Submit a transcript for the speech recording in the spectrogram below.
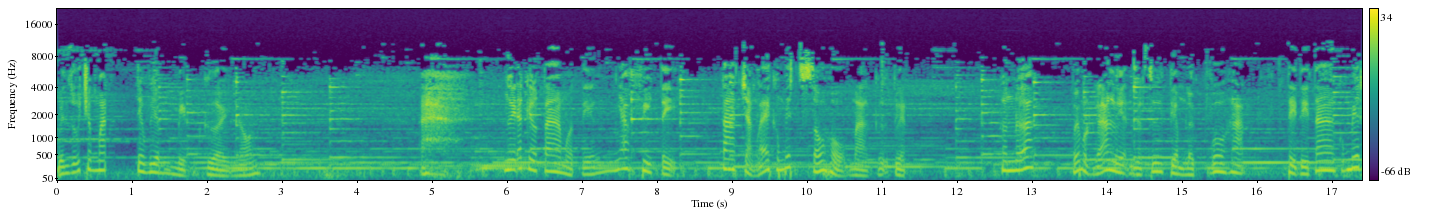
quyến rũ trước mắt, tiêu viêm mỉm cười nói. À, ngươi đã kêu ta một tiếng nhã phi tỷ, ta chẳng lẽ không biết xấu hổ mà cự tuyệt. Hơn nữa, với một gã luyện dược sư tiềm lực vô hạn, tỷ tỷ ta cũng biết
